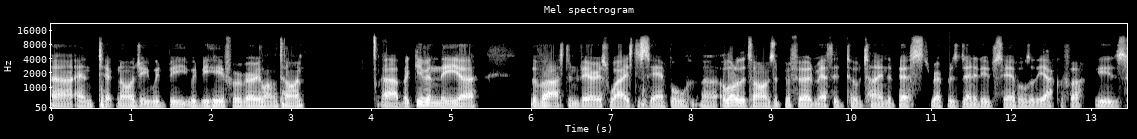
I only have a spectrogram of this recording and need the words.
uh, and technology, we'd be we'd be here for a very long time. But given the the vast and various ways to sample, a lot of the times the preferred method to obtain the best representative samples of the aquifer is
